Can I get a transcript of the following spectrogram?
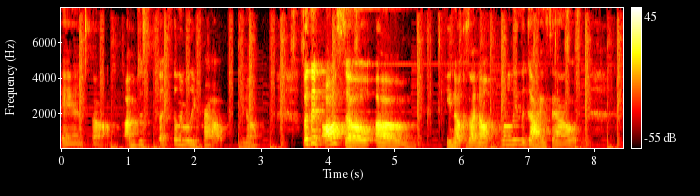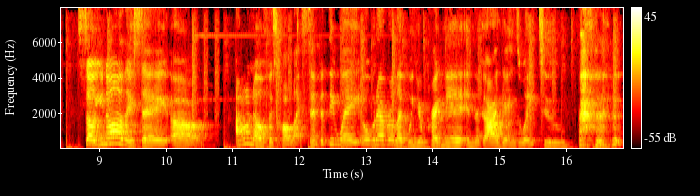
and um, I'm just like feeling really proud, you know. But then also, um, you know, because I don't want to leave the guys out. So you know how they say, um, I don't know if it's called like sympathy weight or whatever, like when you're pregnant and the guy gains weight too.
